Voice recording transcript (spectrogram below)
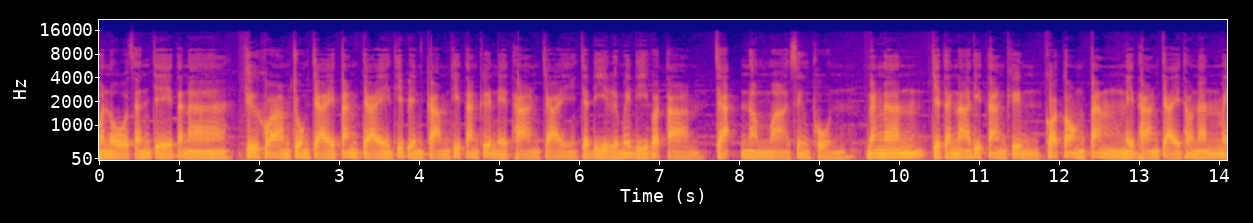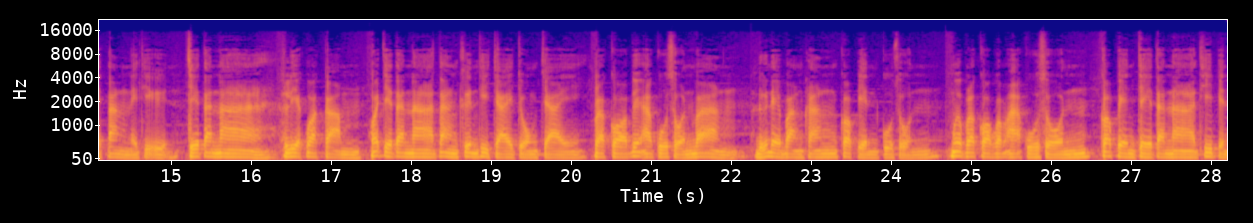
มโนสัญเจตนาคือความจงใจตั้งใจที่เป็นกรรมที่ตั้งขึ้นในทางใจ จะดีหรือไม่ดีก็ตาม จะนำมาซึ่งผล ดังนั้นเจตนาที่ตั้งขึ้นก็ต้องตั้งในทางใจเท่านั้นไม่ตั้งในที่อื่น เจตนาเรียกว่ากรรม เพราะเจตนาตั้งขึ้นที่ใจจงใจ ประกอบด้วยอกุศลบ้าง หรือในบางครั้งก็เป็นกุศล เมื่อประกอบกับอกุศล ก็เป็นเจตนาที่เป็น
